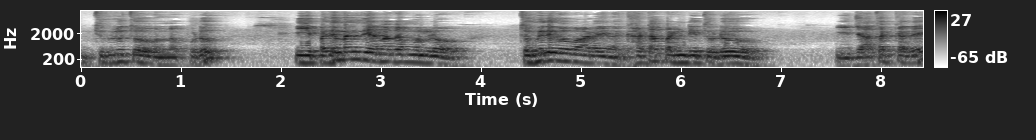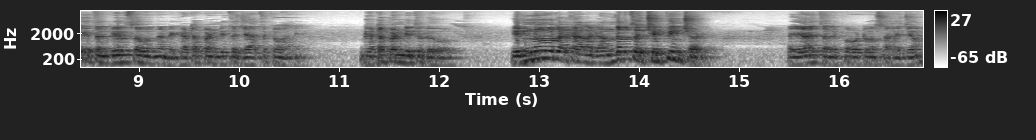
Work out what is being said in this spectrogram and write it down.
దిగులుతో ఉన్నప్పుడు ఈ పది మంది అన్నదమ్ముల్లో తొమ్మిదవ వాడైన ఘట పండితుడు ఈ జాతక కదే. ఇతని పేరుతో ఉందండి ఘట పండిత జాతకం అని. ఘట పండితుడు ఎన్నో రకాలుగా అందరితో చెప్పించాడు. అయ్యా చనిపోవటం సహజం.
